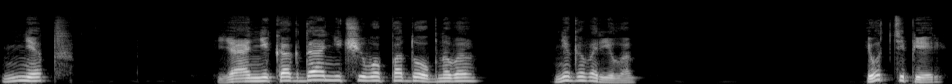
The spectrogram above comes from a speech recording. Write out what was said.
«Нет, я никогда ничего подобного не говорила. И вот теперь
